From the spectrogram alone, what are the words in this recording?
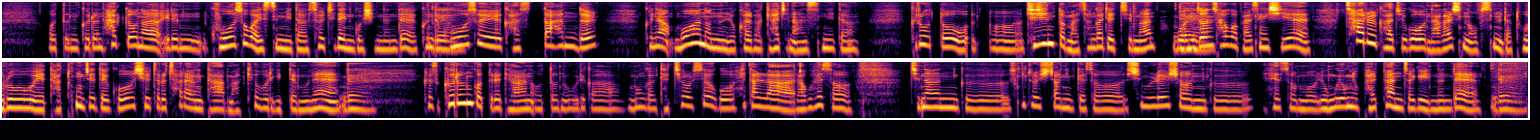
어떤 그런 학교나 이런 구호소가 있습니다. 설치된 곳이 있는데 근데 네. 구호소에 갔다 한들 그냥 모아놓는 역할밖에 하지는 않습니다. 그리고 또 어, 지진도 마찬가지였지만 네. 원전 사고 발생 시에 차를 가지고 나갈 수는 없습니다. 도로에 다 통제되고 실제로 차량이 다 막혀버리기 때문에 네. 그래서 그런 것들에 대한 어떤 우리가 뭔가 대책을 세우고 해달라라고 해서 지난 그 송철호 시장님께서 시뮬레이션 그 해서 뭐 연구 용역 발표한 적이 있는데 네.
